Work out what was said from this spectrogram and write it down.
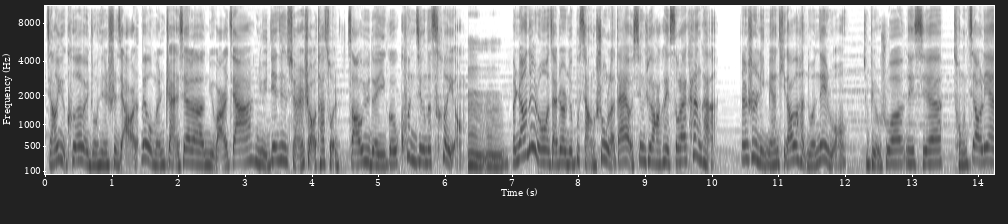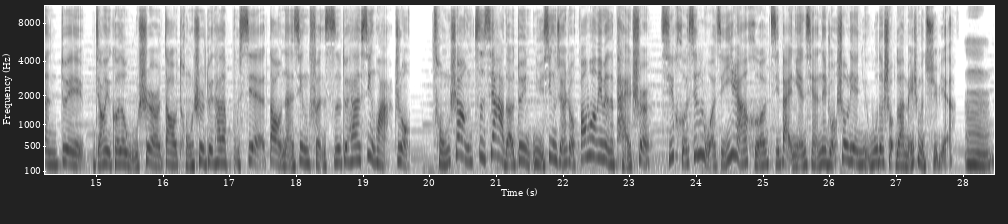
蒋宇科为中心视角，为我们展现了女玩家、女电竞选手她所遭遇的一个困境的侧影。嗯嗯嗯文章内容我在这儿就不详述了，大家有兴趣的话可以搜来看看。但是里面提到的很多内容，就比如说那些从教练对蒋宇科的无视，到同事对他的不屑，到男性粉丝对他的性化，这种从上至下的对女性选手方方面面的排斥，其核心逻辑依然和几百年前那种狩猎女巫的手段没什么区别。嗯，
